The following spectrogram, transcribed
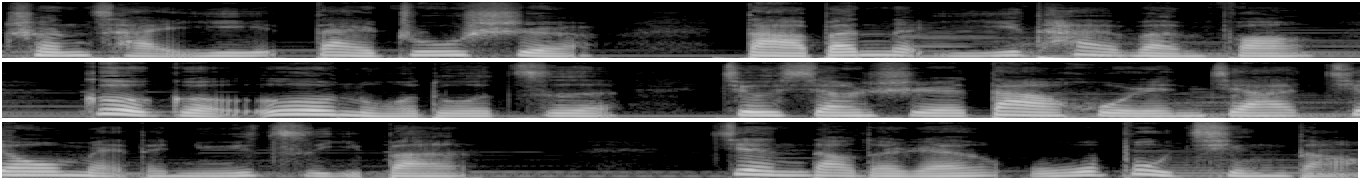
穿彩衣，戴珠饰，打扮的仪态万方，个个婀娜多姿，就像是大户人家娇美的女子一般，见到的人无不倾倒。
